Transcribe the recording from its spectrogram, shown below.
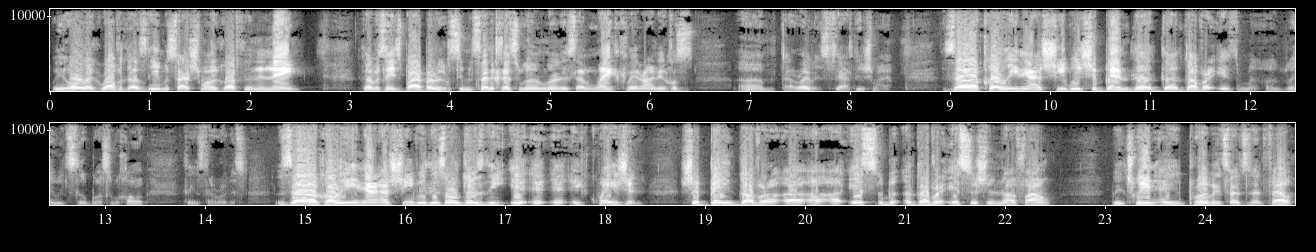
We hold like Rava does. The Emisar Shmuel go after the name. The Rabbi says by Baruch Sim Tzadiches. We're going to learn this at length later on. Because um, Tarovis Seach Yishmael. Zeh kol ini ashib we should bend the the davar is maybe it's still bus b'cholov. I think it's Tarovis. Zeh kol ini ashib. This all does the equation shebein davar uh, uh, uh, isish in nafal between a prohibited substance that fell,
